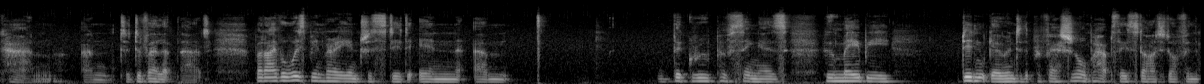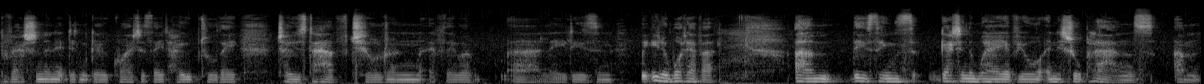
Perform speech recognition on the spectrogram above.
can and to develop that. But I've always been very interested in um, the group of singers who maybe didn't go into the profession, or perhaps they started off in the profession and it didn't go quite as they'd hoped, or they chose to have children if they were uh, ladies, and you know whatever. Um, these things get in the way of your initial plans, um,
